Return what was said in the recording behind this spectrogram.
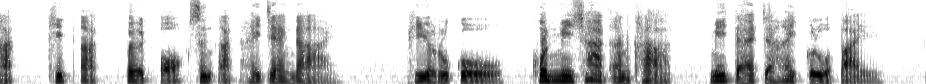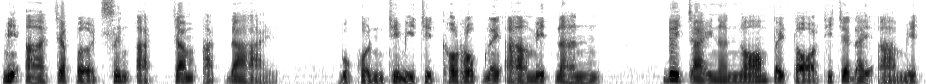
อัด คิดอัด เปิดออกซึ่งอัดให้แจ้งได้ พีรุโก คนมีชาติอันขาด มีแต่จะให้กลัวไป มิอาจจะเปิดซึ่งอัดจำอัดได้ บุคคลที่มีจิตเคารพในอามิตรนั้น ด้วยใจนั้นน้อมไปต่อที่จะได้อามิตร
